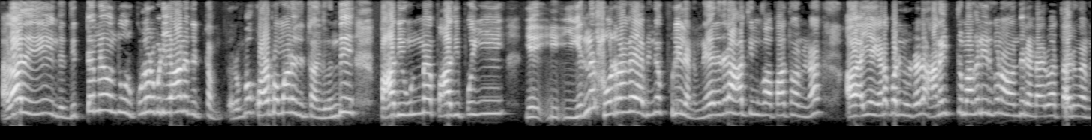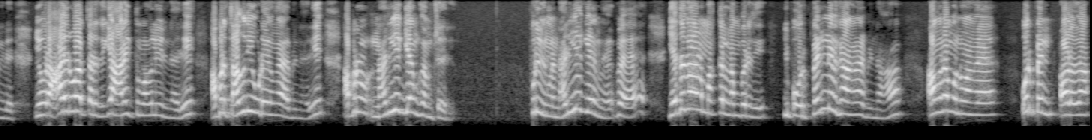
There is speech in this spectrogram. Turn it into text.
அதாவது இந்த திட்டமே வந்து ஒரு குளறுபடியான திட்டம். ரொம்ப குழப்பமான திட்டம். இது வந்து பாதி உண்மை பாதி பொய். எ- என்ன சொல்கிறாங்க அப்படின்னா புரியல. நம்ம நேரத்தில் அதிமுக பார்த்தோம் அப்படின்னா ஐயா எடப்பாடி சொல்கிறாரு அனைத்து மகளிருக்கும் நான் வந்து ரெண்டாயிரம் தருவேன் அப்படின்னாரு இவர் ஆயிரம் ரூபாய் தரதுக்கு அனைத்து மகளிர்னாரு அப்புறம் தகுதி உடையவங்க அப்படின்னாரு. அப்புறம் நிறைய கேம் காமிச்சார். புரியுதுங்களா? நிறைய கேமு. இப்போ எதை தான் மக்கள் நம்புறது? இப்போ ஒரு பெண் இருக்காங்க அப்படின்னா அவங்க என்ன பண்ணுவாங்க? ஒரு பெண் அவ்வளோதான்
